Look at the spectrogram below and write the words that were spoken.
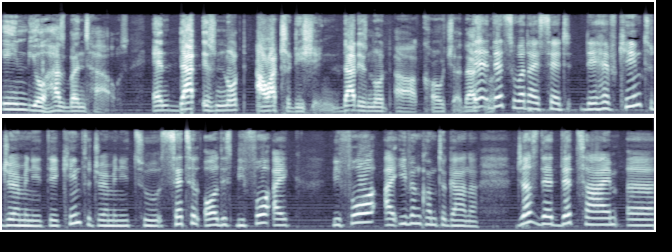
in your husband's house. And that is not our tradition. That is not our culture. That's Tha- that's what I said. They have came to Germany. They came to Germany to settle all this before I, before I even come to Ghana. Just that that time, uh,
